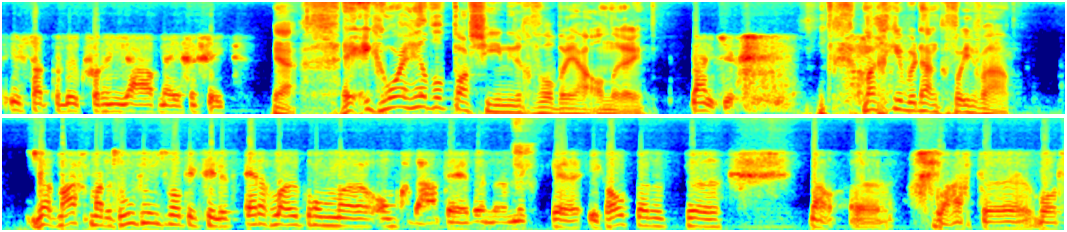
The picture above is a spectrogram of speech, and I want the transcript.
is dat product voor een jaar of nee geschikt. Ja, ik hoor heel veel passie in ieder geval bij jou, André. Dank je. Mag ik je bedanken voor je verhaal? Dat mag, maar dat hoeft niet, want ik vind het erg leuk om, uh, om gedaan te hebben. En ik, uh, ik hoop dat het uh, nou, geslaagd wordt.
